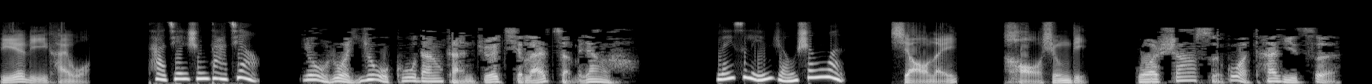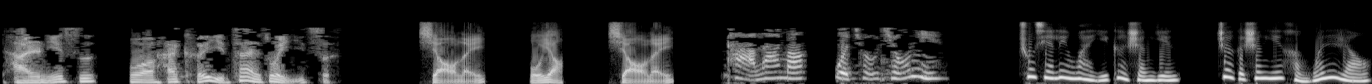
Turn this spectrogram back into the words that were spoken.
别离开我！他尖声大叫。又弱又孤单，感觉起来怎么样啊？雷斯林柔声问。小雷，好兄弟，我杀死过他一次，坦尼斯，我还可以再做一次。小雷，不要！小雷，卡拉吗？我求求你！出现另外一个声音，这个声音很温柔，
